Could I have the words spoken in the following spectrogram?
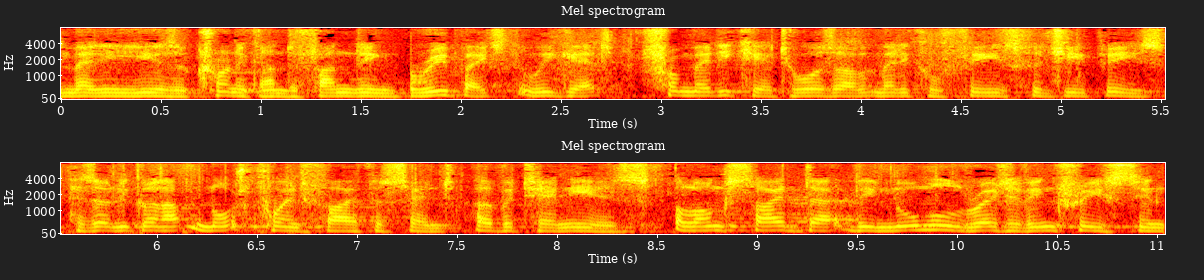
Many years of chronic underfunding, rebates that we get from Medicare towards our medical fees for GPs has only gone up 0.5% over 10 years. Alongside that, the normal rate of increase in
